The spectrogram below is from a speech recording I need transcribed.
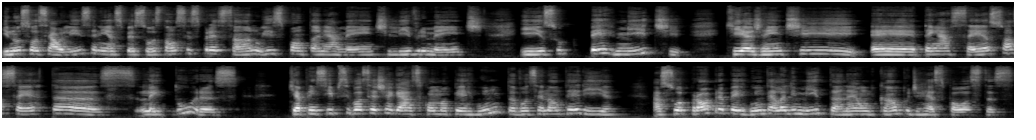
E no social listening, as pessoas estão se expressando espontaneamente, livremente, e isso permite que a gente é, tenha acesso a certas leituras que, a princípio, se você chegasse com uma pergunta, você não teria. A sua própria pergunta, ela limita né, um campo de respostas.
